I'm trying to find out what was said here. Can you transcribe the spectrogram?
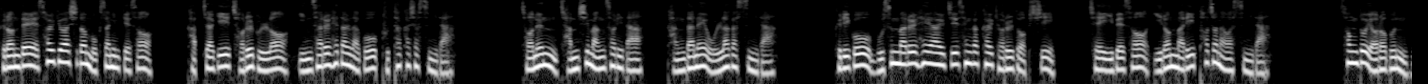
그런데 설교하시던 목사님께서 갑자기 저를 불러 인사를 해달라고 부탁하셨습니다. 저는 잠시 망설이다 강단에 올라갔습니다. 그리고 무슨 말을 해야 할지 생각할 겨를도 없이 제 입에서 이런 말이 터져 나왔습니다. 성도 여러분,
